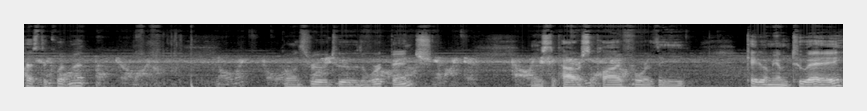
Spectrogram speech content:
test equipment. North Carolina, Norway, for Going through to the workbench. There's the power supply for the KWM2A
